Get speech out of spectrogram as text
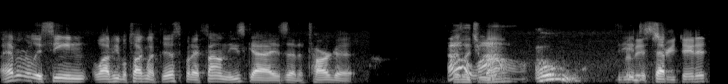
I haven't really seen a lot of people talking about this, but I found these guys at a Target. Oh let you know? wow. Oh, The Were they Decep- street dated?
